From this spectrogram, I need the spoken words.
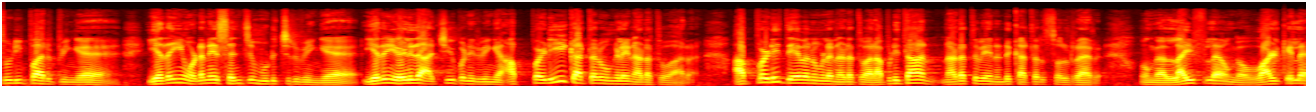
துடிப்பாக இருப்பீங்க. எதையும் உடனே செஞ்சு முடிச்சிருவீங்க. எதையும் எளிதாக அச்சீவ் பண்ணிடுவீங்க அப்படி கத்தர் உங்களை நடத்துவார். அப்படி தேவன் உங்களை நடத்துவார். அப்படித்தான் நடத்துவேன் என்று கத்தர் சொல்கிறார் உங்கள் லைஃப்பில் உங்கள் வாழ்க்கையில்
